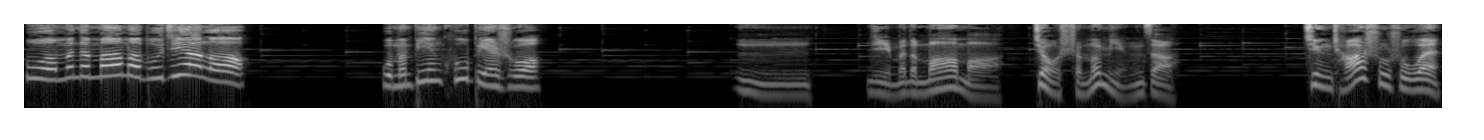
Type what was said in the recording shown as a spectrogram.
我们的妈妈不见了。我们边哭边说：“嗯，你们的妈妈叫什么名字？”警察叔叔问。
